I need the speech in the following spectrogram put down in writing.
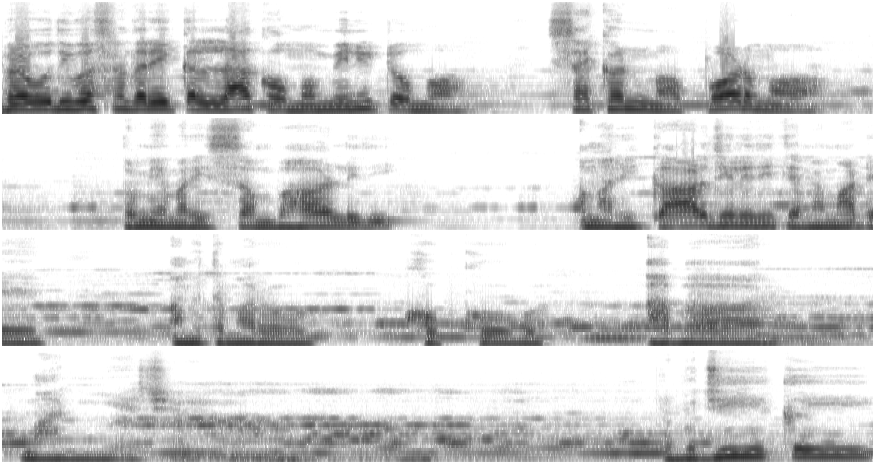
પ્રભુ, દિવસના દરેક કલાકોમાં, મિનિટોમાં, સેકન્ડમાં, પળમાં તમે અમારી સંભાળ લીધી, અમારી કાળજી લીધી, તેના માટે અમે તમારો ખૂબ ખૂબ આભાર માનીએ છીએ. પ્રભુજી, કઈ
